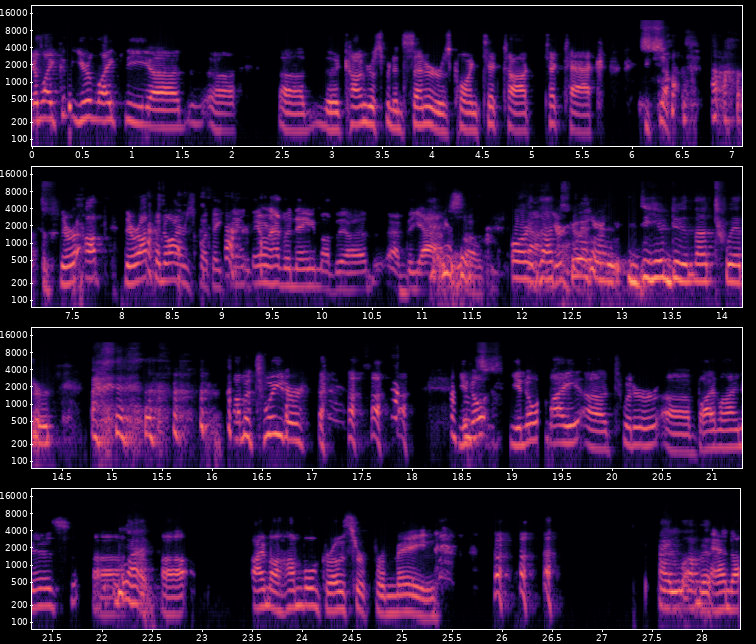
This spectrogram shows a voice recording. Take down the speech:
you're like you're like the uh, uh, uh, the congressmen and senators calling TikTok Tic Tac. You know, they're up they're up in arms, but they can't. They don't have the name of the of the app. So or the Twitter. Good. Do you do the Twitter? I'm a tweeter. you know, you know what my uh, Twitter uh, byline is? Uh, what? Uh, I'm a humble grocer from Maine. I love it. And I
